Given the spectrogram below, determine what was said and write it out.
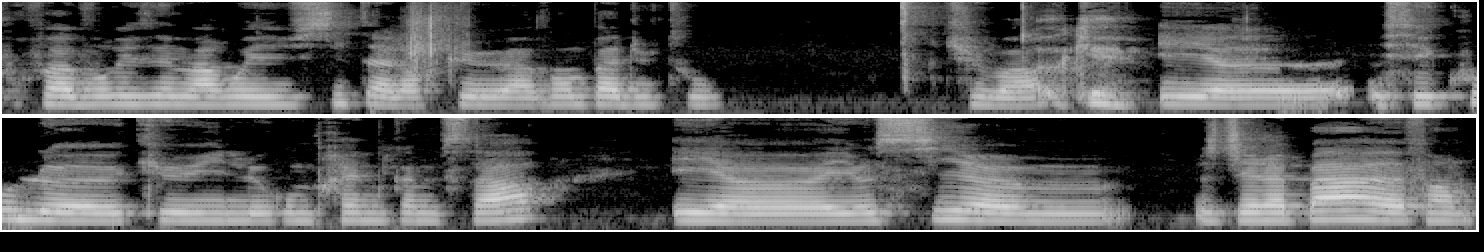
pour favoriser ma réussite, alors qu'avant, pas du tout. Tu vois. Et, et c'est cool qu'ils le comprennent comme ça. Et, et aussi, je dirais pas, enfin,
